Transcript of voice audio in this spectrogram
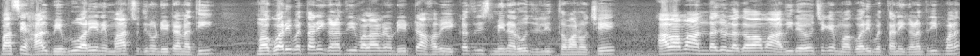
પાસે હાલ ફેબ્રુઆરી અને માર્ચ સુધીનો ડેટા નથી. મોંઘવારી ભથ્થાની ગણતરીવાળાનો ડેટા હવે એકત્રીસ મેના રોજ રિલીઝ થવાનો છે. આવામાં અંદાજો લગાવવામાં આવી રહ્યો છે કે મોંઘવારી ભથ્થાની ગણતરી પણ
